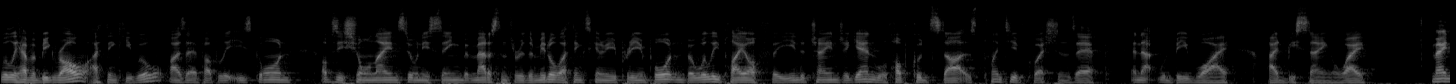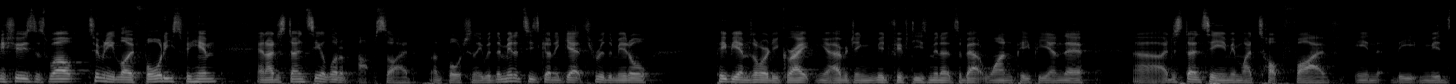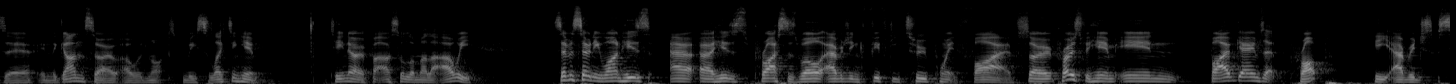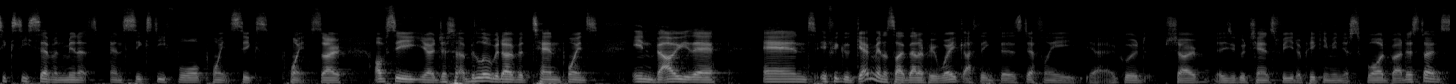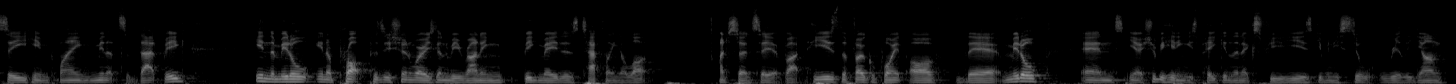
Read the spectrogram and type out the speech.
Will he have a big role? I think he will. Isaiah Papali'i is gone. Obviously, Shaun Lane's doing his thing, but Matterson through the middle I think is going to be pretty important. But will he play off the interchange again? Will Hopgood start? There's plenty of questions there, and that would be why I'd be staying away. Main issues as well. Too many low 40s for him and I just don't see a lot of upside, unfortunately. With the minutes he's going to get through the middle, PPM's already great, you know, averaging mid 50s minutes, about 1 PPM there. Uh, I just don't see him in my top five in the mids there in the gun, so I would not be selecting him. Tino Awi. 771, his uh, uh, his price as well, averaging 52.5. So pros for him in five games at prop, he averaged 67 minutes and 64.6 points. So obviously, you know, just a little bit over 10 points in value there. And if he could get minutes like that every week, I think there's definitely yeah, a good show. There's a good chance for you to pick him in your squad. But I just don't see him playing minutes that big in the middle in a prop position where he's going to be running big meters, tackling a lot. I just don't see it. But he is the focal point of their middle and you know should be hitting his peak in the next few years given he's still really young.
